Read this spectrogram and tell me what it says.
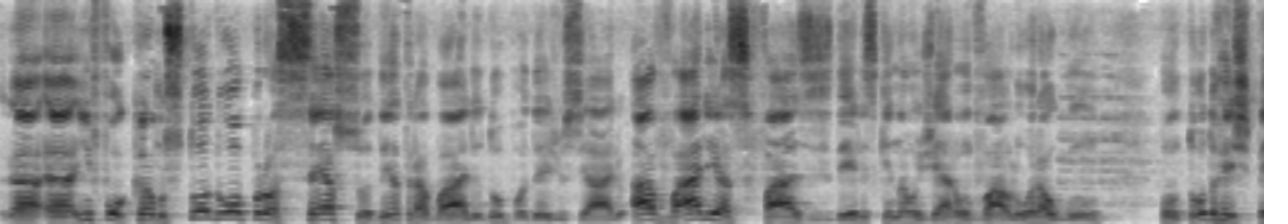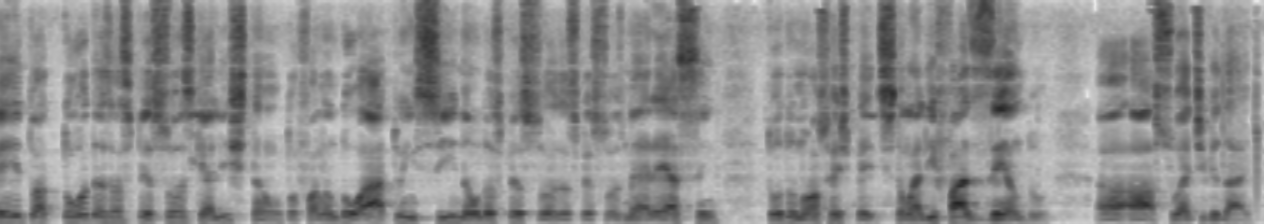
uh, uh, enfocamos todo o processo de trabalho do Poder Judiciário, há várias fases deles que não geram valor algum, com todo respeito a todas as pessoas que ali estão. Estou falando do ato em si, não das pessoas. As pessoas merecem todo o nosso respeito, estão ali fazendo a, a sua atividade.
